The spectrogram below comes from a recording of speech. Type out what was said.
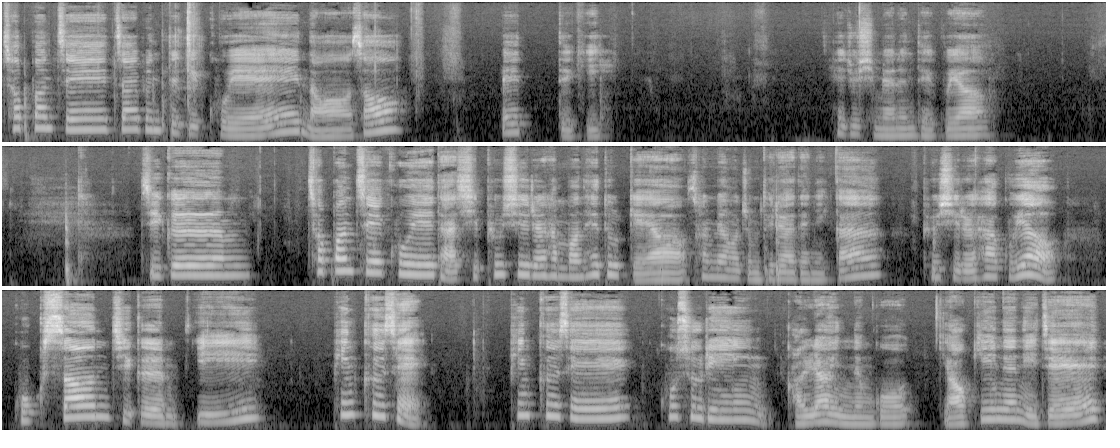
첫 번째 짧은뜨기 코에 넣어서 빼뜨기 해주시면 되고요. 지금 첫 번째 코에 다시 표시를 한번 해둘게요. 설명을 좀 드려야 되니까 표시를 하고요. 곡선 지금 이 핑크색, 핑크색 코수링 걸려 있는 곳 여기는 이제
